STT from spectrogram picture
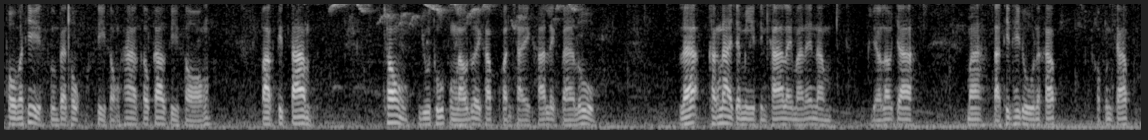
โทรมาที่ 0864259942 ฝากติดตาม ช่อง YouTube ของเราด้วยครับขวัญชัยค้าเหล็กแปรรูป และครั้งหน้าจะมีสินค้าอะไรมาแนะนำเดี๋ยวเราจะมาสาธิตให้ดูนะครับ ขอบคุณครับ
